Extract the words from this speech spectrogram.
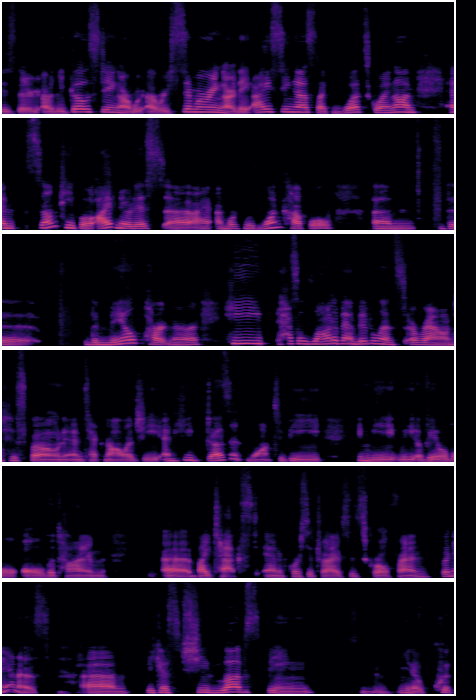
Is there? Are they ghosting? Are we? Are we simmering? Are they icing us? Like what's going on? And some people I've noticed. Uh, I, am working with one couple. Um, the the male partner he has a lot of ambivalence around his phone and technology and he doesn't want to be immediately available all the time uh, by text and of course it drives his girlfriend bananas mm-hmm. um, because she loves being you know quick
